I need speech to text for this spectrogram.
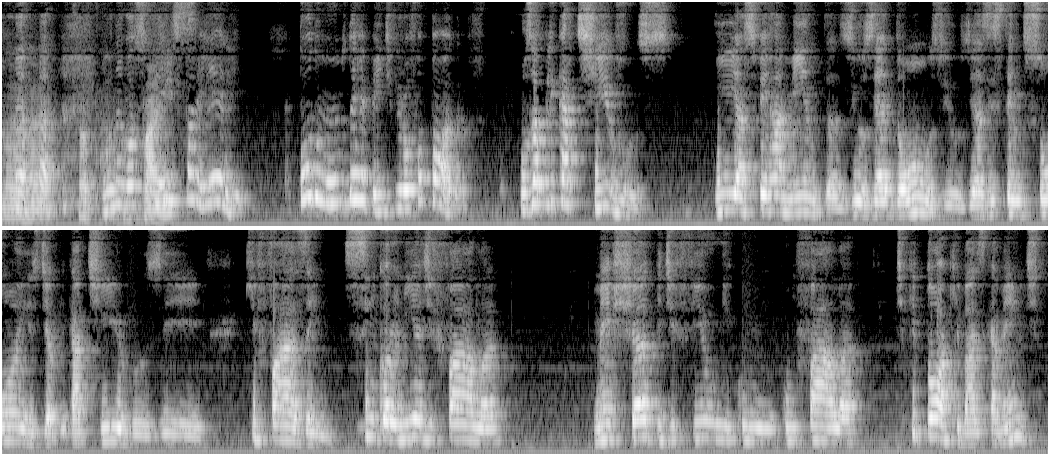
Uhum. e o negócio fez para ele. Todo mundo, de repente, virou fotógrafo. Os aplicativos e as ferramentas e os add-ons e, e, as extensões de aplicativos e que fazem sincronia de fala, mashup de filme com, com fala, TikTok basicamente,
